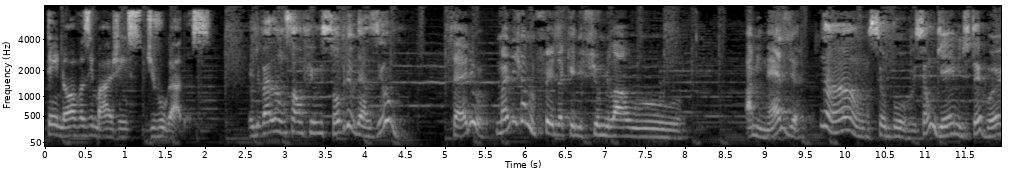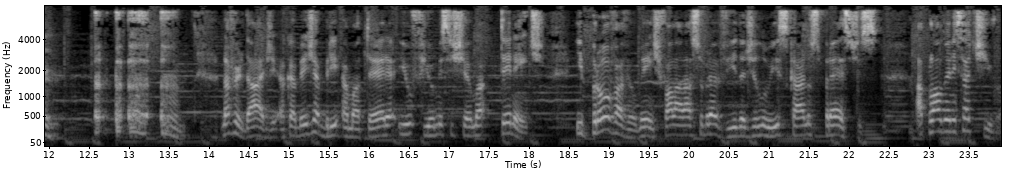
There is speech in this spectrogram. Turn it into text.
tem novas imagens divulgadas. Ele vai lançar um filme sobre o Brasil? Sério? Mas ele já não fez aquele filme lá, o. Amnésia? Não, seu burro, isso é um game de terror. Na verdade, acabei de abrir a matéria e o filme se chama Tenente e provavelmente falará sobre a vida de Luiz Carlos Prestes. Aplaudo a iniciativa,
